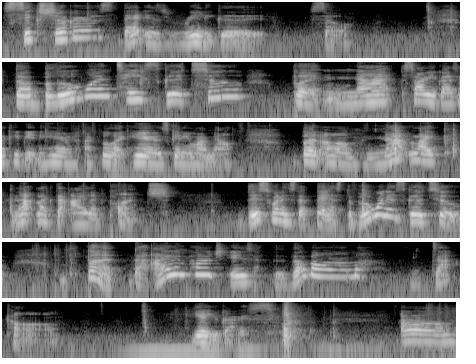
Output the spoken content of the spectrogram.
six sugars. That is really good. So the blue one tastes good too, but not, sorry you guys, I keep getting hair. I feel like hair is getting in my mouth. But um, not like, not like the Island Punch. This one is the best. The blue one is good too. But the Island Punch is thebomb.com. Yeah, you guys. Um,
